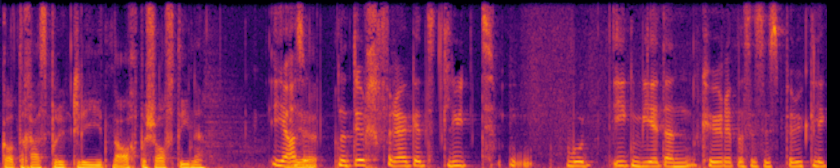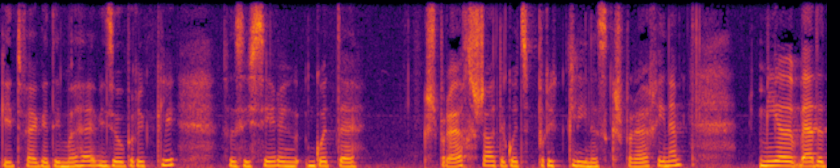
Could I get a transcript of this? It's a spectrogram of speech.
geht doch auch das Brückli in die Nachbarschaft rein? Ja, also wie? natürlich fragen die Leute, die irgendwie dann hören, dass es ein Brückli gibt, fragen immer, hey, wieso Brückli? Das ist sehr ein, ein guter Gesprächsstart, ein gutes Brückli in ein Gespräch rein. Wir werden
